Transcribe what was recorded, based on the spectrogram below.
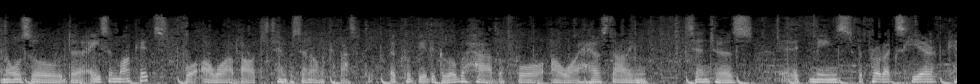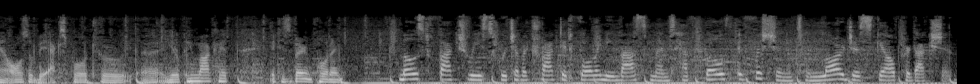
and also the Asian markets for our about 10% of our capacity. That could be the global hub for our hairstyling centers. It means the products here can also be exported to uh, European market. It is very important most factories which have attracted foreign investment have both efficient and larger scale production.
